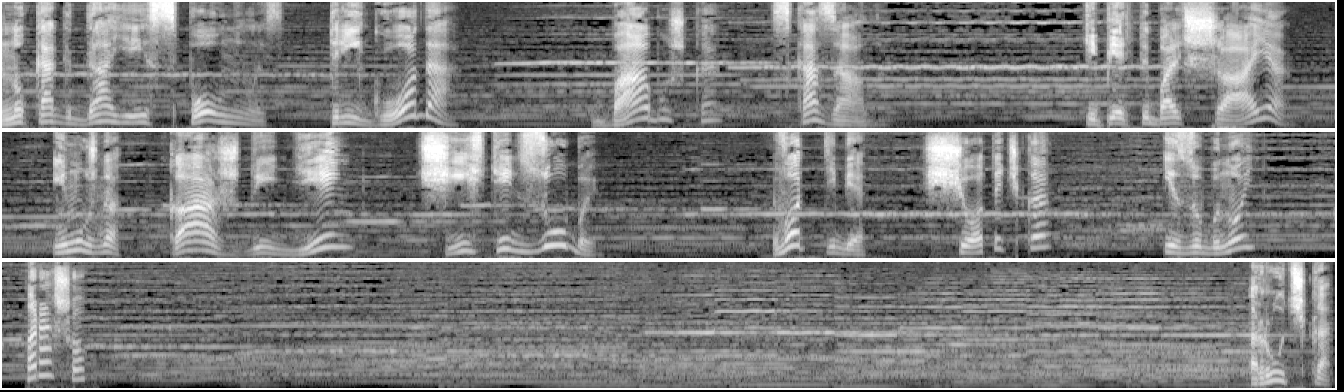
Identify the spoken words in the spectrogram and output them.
Но когда ей исполнилось три года, бабушка сказала, «Теперь ты большая, и нужно каждый день чистить зубы. Вот тебе щеточка и зубной порошок». Ручка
